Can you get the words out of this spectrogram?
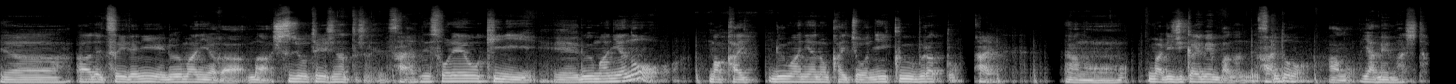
いやーあでついでにルーマニアが、まあ、出場停止になったじゃないですか、はい。でそれを機に、えールーマニアの、まあ、会ルーマニアの会長ニーク・ブラッド。はい。あのーまあ、理事会メンバーなんですけど、あの辞めました。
